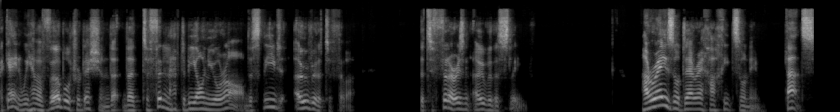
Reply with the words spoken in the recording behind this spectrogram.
Again, we have a verbal tradition that the tefillin have to be on your arm. The sleeve's over the tefillah. The tefillah isn't over the sleeve. That's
